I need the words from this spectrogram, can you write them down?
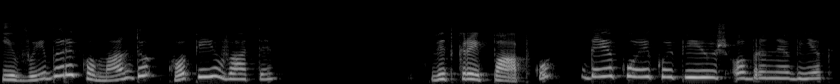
і вибери команду Копіювати. Відкрий папку, до якої копіюєш обраний об'єкт.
